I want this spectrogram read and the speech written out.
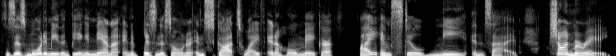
because there's more to me than being a nana and a business owner and Scott's wife and a homemaker. I am still me inside. Sean Marie,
